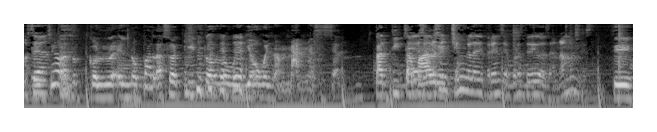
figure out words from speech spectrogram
O con el nopalazo aquí todo, güey. Yo, güey, no mames, o sea, tantita Sí, sea, es madre. un chingo la diferencia, por eso te digo, o sea, no mames. Sí,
